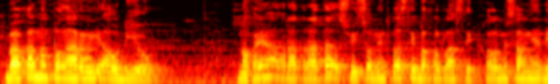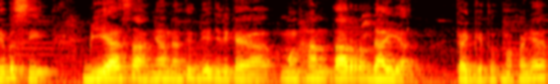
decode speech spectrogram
Bakal mempengaruhi audio. Makanya rata-rata switch on itu pasti bakal plastik. Kalau misalnya dia besi biasanya nanti dia jadi kayak menghantar daya kayak gitu. Makanya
